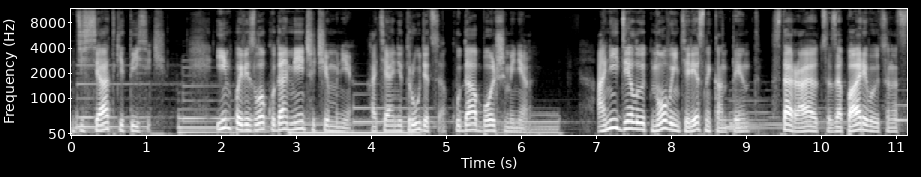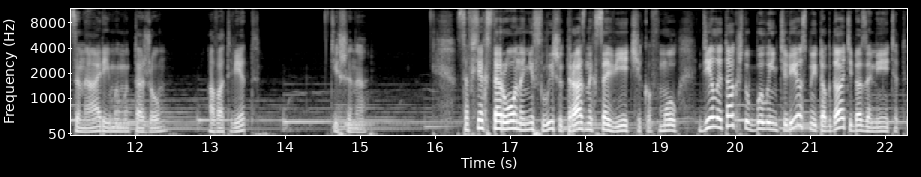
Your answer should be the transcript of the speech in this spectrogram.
десятки тысяч. Им повезло куда меньше, чем мне, хотя они трудятся куда больше меня. Они делают новый интересный контент, стараются, запариваются над сценарием и монтажом, а в ответ — тишина. Со всех сторон они слышат разных советчиков, мол, делай так, чтобы было интересно, и тогда тебя заметят.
